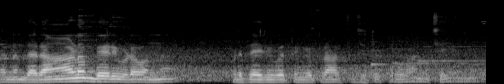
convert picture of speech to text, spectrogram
കാരണം ധാരാളം പേര് ഇവിടെ വന്ന് ഇവിടുത്തെ രൂപത്തിങ്ക് പ്രാർത്ഥിച്ചിട്ട് പോവുകയാണ് ചെയ്യുന്നത്.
